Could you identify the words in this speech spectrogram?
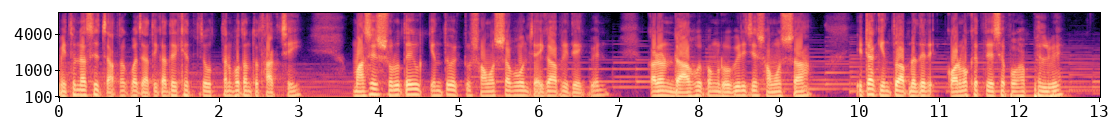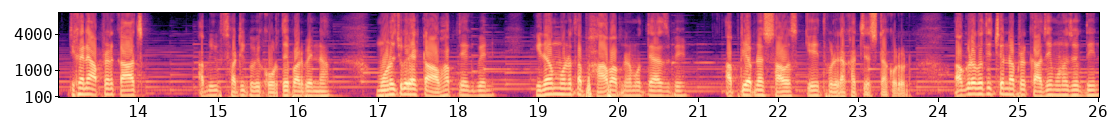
মিথুন রাশির জাতক বা জাতিকাদের ক্ষেত্রে উত্থান পতন তো থাকছেই। মাসের শুরুতেও কিন্তু একটু সমস্যাবহুল জায়গা আপনি দেখবেন। কারণ রাহু এবং রবির যে সমস্যা, এটা কিন্তু আপনাদের কর্মক্ষেত্রে এসে প্রভাব ফেলবে। যেখানে আপনার কাজ আপনি সঠিকভাবে করতে পারবেন না। মনোযোগের একটা অভাব দেখবেন। হীনম্মনতা ভাব আপনার মধ্যে আসবে। আপনি আপনার সাহসকে ধরে রাখার চেষ্টা করুন। অগ্রগতির জন্য আপনার কাজে মনোযোগ দিন।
